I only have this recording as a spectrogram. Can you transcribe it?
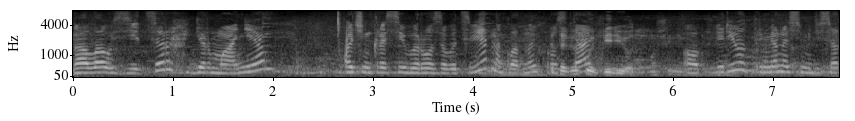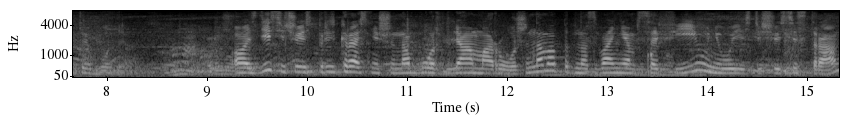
а, Лаузицер, Германия. Очень красивый розовый цвет, накладной Это хрусталь. какой период? А, Период примерно 70-е годы. А Здесь еще есть прекраснейший набор для мороженого под названием София. У него есть еще сестра.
